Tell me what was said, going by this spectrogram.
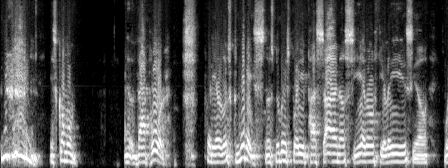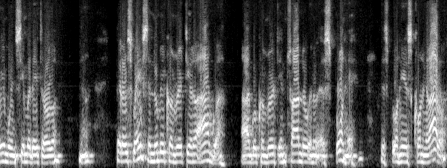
es como vapor. Puede las nubes, las nubes pueden pasar en el cielo feliz, you know, muy, muy encima de todo. ¿no? Pero después la nube convierte en agua. Agua convierte entrando en esponja. La esponja es congelado.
